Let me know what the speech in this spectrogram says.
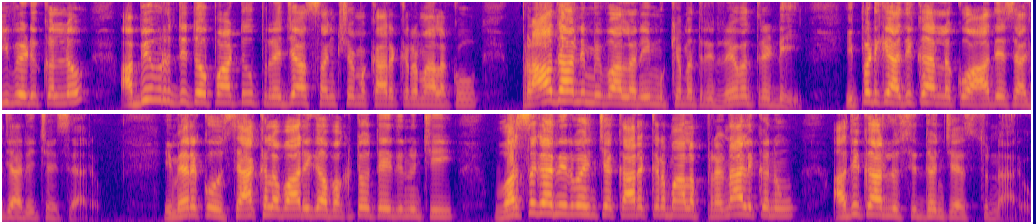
ఈ వేడుకల్లో అభివృద్ధితో పాటు ప్రజా సంక్షేమ కార్యక్రమాలకు ప్రాధాన్యం ఇవ్వాలని ముఖ్యమంత్రి రేవంత్ రెడ్డి ఇప్పటికే అధికారులకు ఆదేశాలు జారీ చేశారు. ఈ మేరకు శాఖల వారీగా ఒకటో తేదీ నుంచి వరుసగా నిర్వహించే కార్యక్రమాల ప్రణాళికను అధికారులు సిద్ధం చేస్తున్నారు.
